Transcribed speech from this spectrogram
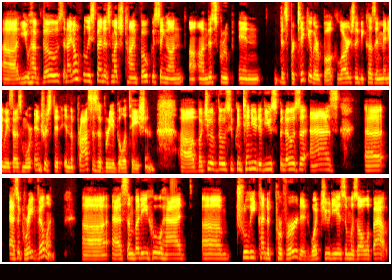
Uh, you have those, and I don't really spend as much time focusing on uh, on this group in this particular book, largely because in many ways I was more interested in the process of rehabilitation. Uh, but you have those who continue to view Spinoza as uh, as a great villain, uh, as somebody who had um, truly kind of perverted what Judaism was all about.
